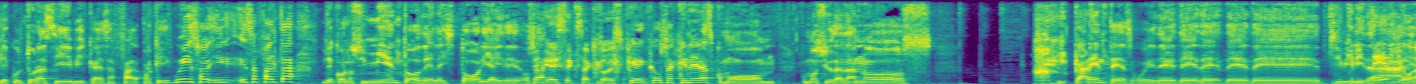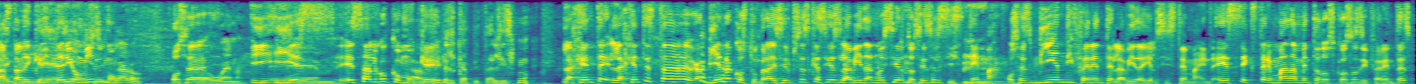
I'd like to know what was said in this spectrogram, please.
de cultura cívica, esa falta. Porque, güey, eso- y esa falta de conocimiento de la historia y de. O sea, es exacto eso. que, que, o sea, generas como, como ciudadanos carentes, güey, de, de, de, de, de civilidad. criterio, hasta de criterio sí, mismo. claro. O sea, Pero bueno. y, y es, em, es algo como a que el capitalismo. la gente, la gente está bien acostumbrada a decir, pues es que así es la vida. No es cierto, así es el sistema. O sea, es bien diferente la vida y el sistema. Es extremadamente dos cosas diferentes.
